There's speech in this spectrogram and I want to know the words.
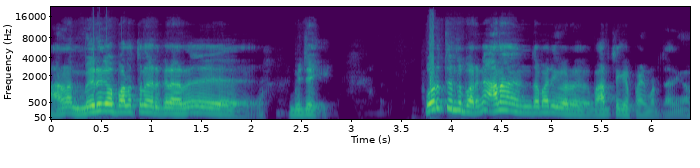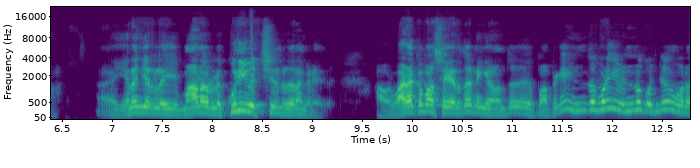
அதனால் மிருக பலத்தில் இருக்கிறாரு விஜய். பொறுத்து இருந்து பாருங்கள் ஆனால் இந்த மாதிரி ஒரு வார்த்தைகள் பயன்படுத்தாதீங்க. இளைஞர்களை மாணவர்களை குறி வச்சுன்றதெல்லாம் கிடையாது. அவர் வழக்கமாக செய்கிறத நீங்கள் வந்து பார்ப்பீங்க. இந்த முறை இன்னும் கொஞ்சம் ஒரு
